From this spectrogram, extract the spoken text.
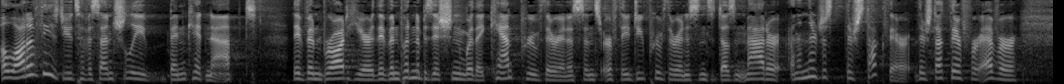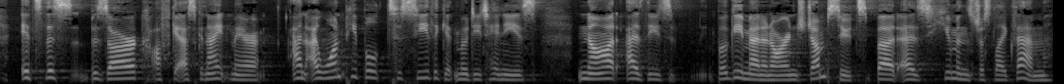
a lot of these dudes have essentially been kidnapped. They've been brought here. They've been put in a position where they can't prove their innocence, or if they do prove their innocence, it doesn't matter. And then they're just they're stuck there. They're stuck there forever. It's this bizarre Kafkaesque nightmare. And I want people to see the Gitmo detainees not as these boogeymen in orange jumpsuits, but as humans just like them.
